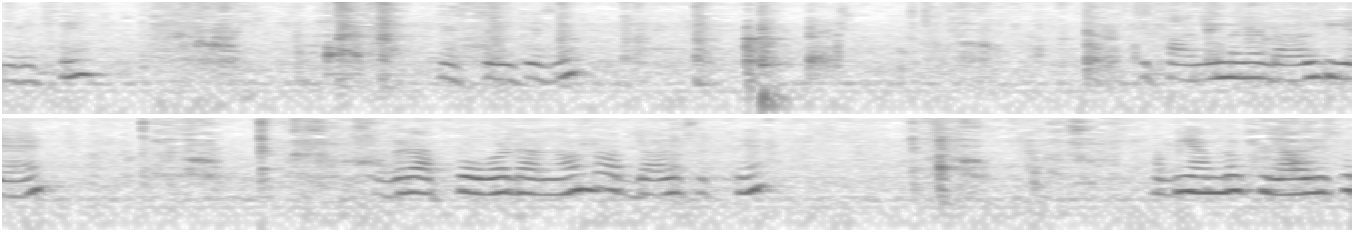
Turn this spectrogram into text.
देखिए, इस तरीके से। तो पानी मैंने डाल दिया है। अगर आपको और डालना हो तो आप डाल सकते हैं। अभी हम लोग फ़िलहाल इसको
